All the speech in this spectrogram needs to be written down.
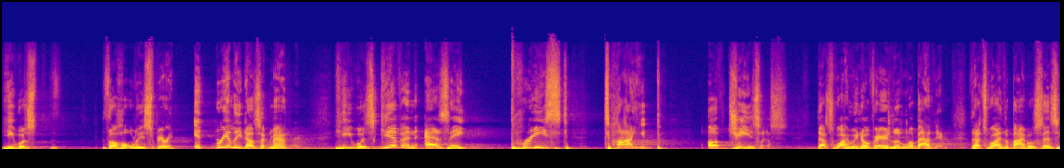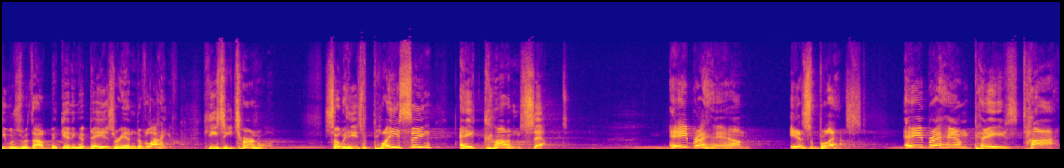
He was the Holy Spirit. It really doesn't matter. He was given as a priest type of Jesus. That's why we know very little about him. That's why the Bible says he was without beginning of days or end of life. He's eternal. So he's placing a concept. Abraham is blessed. Abraham pays tithe.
